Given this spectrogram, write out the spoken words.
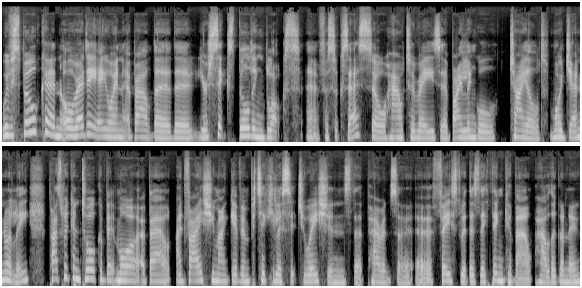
We've spoken already, Eowyn, about the, the your six building blocks uh, for success. So, how to raise a bilingual child more generally. Perhaps we can talk a bit more about advice you might give in particular situations that parents are uh, faced with as they think about how they're going to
